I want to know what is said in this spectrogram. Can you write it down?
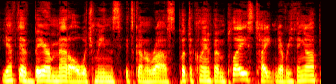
You have to have bare metal, which means it's going to rust. Put the clamp in place, tightened everything up,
